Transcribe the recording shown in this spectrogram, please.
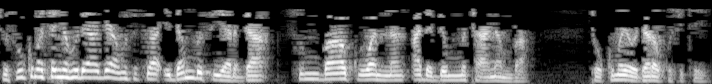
To su kuma can Yahuda ya gaya musu cewa idan ba su yarda sun ba ku wannan adadin mutanen ba to kuma yaudara ku suke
